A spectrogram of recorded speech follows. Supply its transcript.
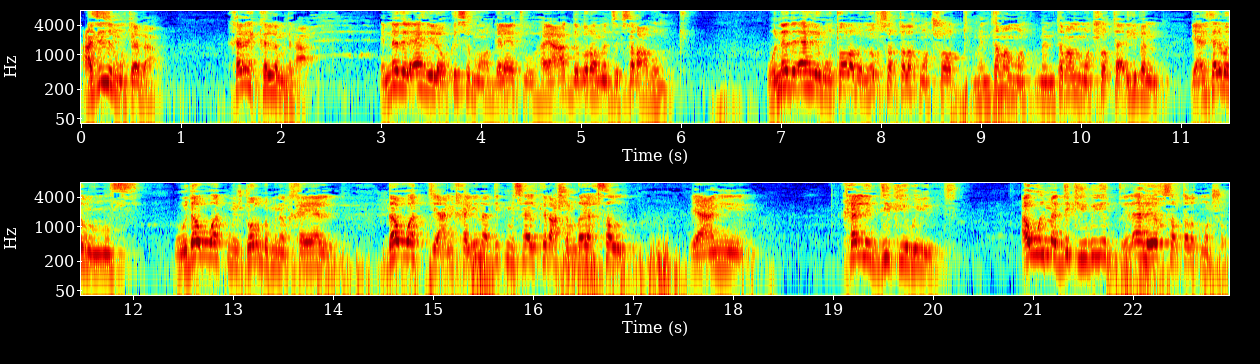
عزيزي المتابع خلينا نتكلم بالعقل. النادي الأهلي لو كسب مؤجلاته هيعدي بيراميدز بسبعة بونت. والنادي الأهلي مطالب إنه يخسر ثلاث ماتشات من ثمان من ثمان ماتشات تقريبا يعني تقريبا من النص. ودوت مش ضرب من الخيال. دوت يعني خلينا أديك مثال كده عشان ده يحصل. يعني خلي الديك يبيض. أول ما الديك يبيض الأهلي يخسر ثلاث ماتشات.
